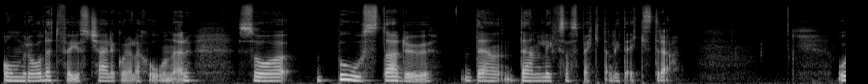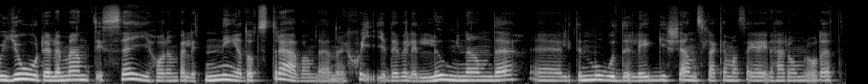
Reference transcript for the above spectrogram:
området för just kärlek och relationer så boostar du den, den livsaspekten lite extra. Och jordelement i sig har en väldigt nedåtsträvande energi. Det är väldigt lugnande, eh, lite moderlig känsla kan man säga i det här området.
